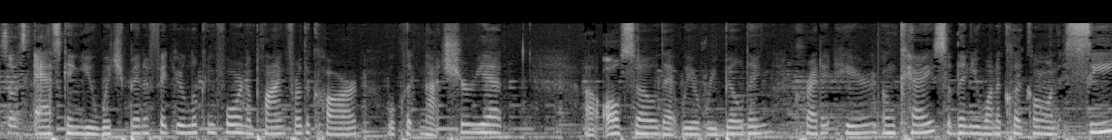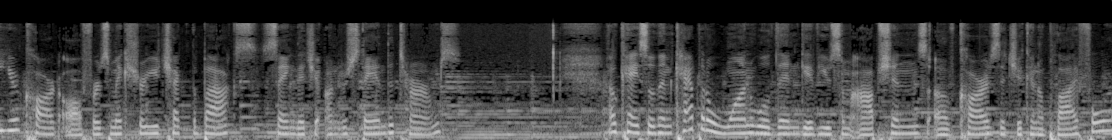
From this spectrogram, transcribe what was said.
So it's asking you which benefit you're looking for and applying for the card. We'll click Not Sure Yet. Uh, also, that we are rebuilding credit here. Okay, so then you want to click on See Your Card Offers. Make sure you check the box saying that you understand the terms. Okay, so then Capital One will then give you some options of cars that you can apply for.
